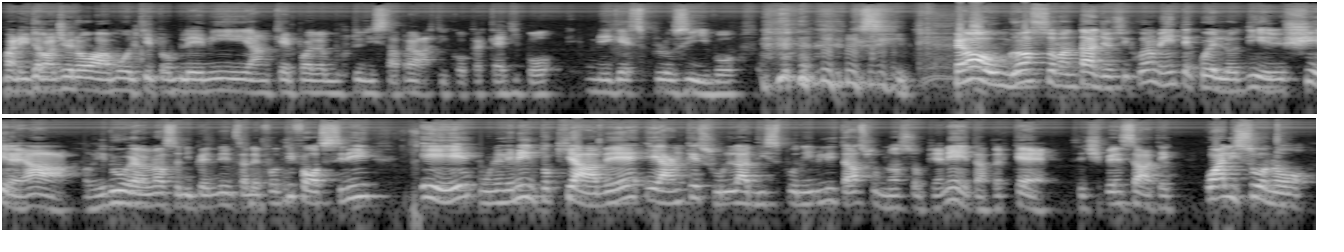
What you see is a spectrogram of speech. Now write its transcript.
ma l'idrogeno ha molti problemi anche poi dal punto di vista pratico, perché è tipo mega esplosivo. sì. Però un grosso vantaggio sicuramente è quello di riuscire a ridurre la nostra dipendenza dalle fonti fossili e un elemento chiave è anche sulla disponibilità sul nostro pianeta, perché se ci pensate, quali sono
